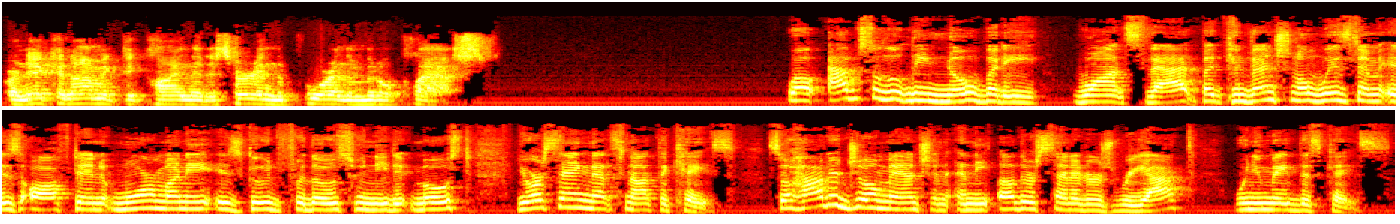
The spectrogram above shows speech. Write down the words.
or an economic decline that is hurting the poor and the middle class. Well, absolutely nobody wants that, but conventional wisdom is often more money is good for those who need it most. You're saying that's not the case. So how did Joe Manchin and the other senators react when you made this case?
